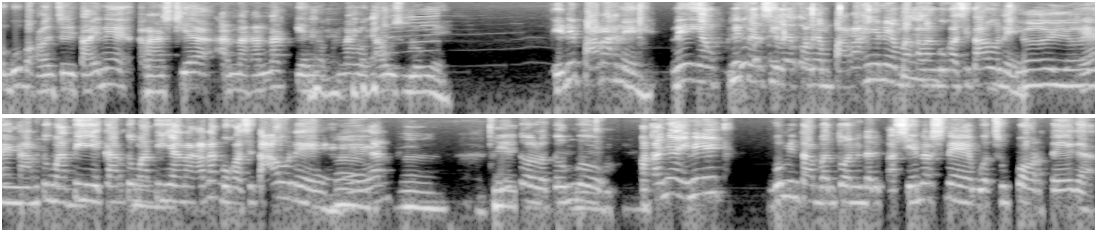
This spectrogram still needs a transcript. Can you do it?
gue bakalan ceritain nih rahasia anak-anak yang nggak pernah lo tahu sebelumnya ini parah nih nih yang ini versi level yang parahnya nih yang bakalan gue kasih tahu nih Ya, ya, ya ya. kartu mati kartu matinya anak-anak gue kasih tahu nih Hmm. ya kan Hmm. Iya. gitu lo tunggu makanya ini gue minta bantuan dari pasieners nih buat support ya gak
